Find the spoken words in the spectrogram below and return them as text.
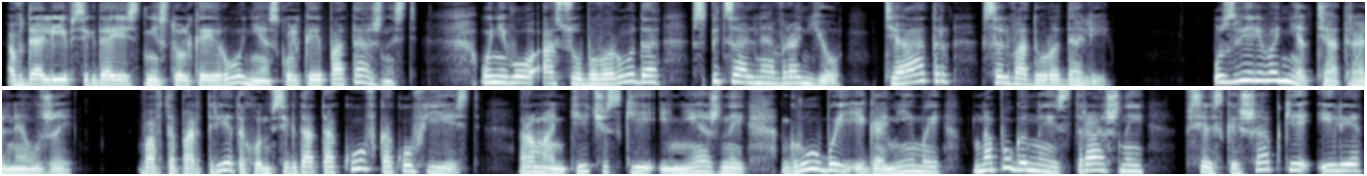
Вдали всегда есть не столько ирония, сколько эпатажность. У него особого рода специальное вранье – театр Сальвадора Дали. У Зверева нет театральной лжи. В автопортретах он всегда таков, каков есть. Романтический и нежный, грубый и гонимый, напуганный и страшный, в сельской шапке или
